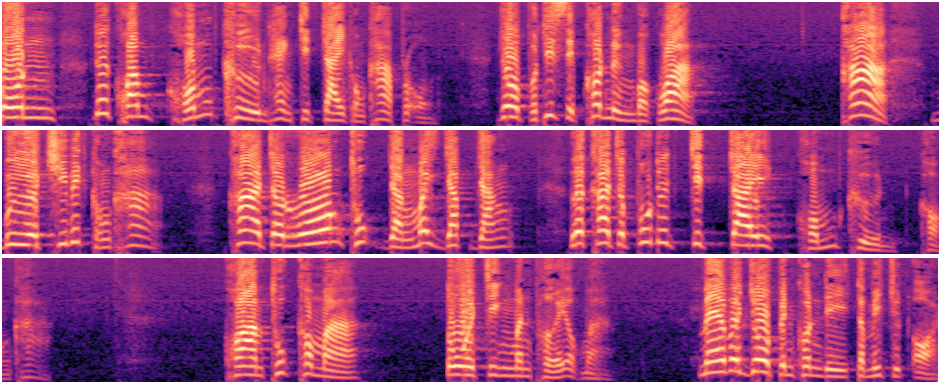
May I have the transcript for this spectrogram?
บน่นด้วยความขมขื่นแห่งจิตใจของข้าพระองค์ โยบบทที่สิบข้อหนึ่งบอกว่า ข้าเบื่อชีวิตของข้า ข้าจะร้องทุกข์อย่างไม่ยับยัง้ง และข้าจะพูดด้วยจิตใจขมขื่นของข้า ความทุกข์เข้ามา ตัวจริงมันเผยออกมา แม้ว่าโยบเป็นคนดีแต่มีจุดอ่อน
